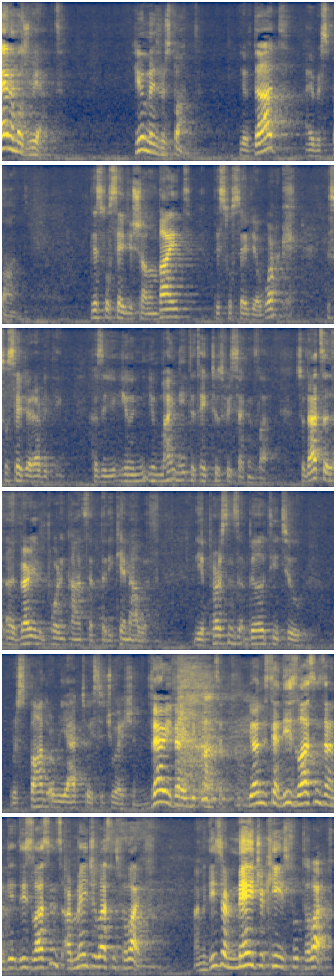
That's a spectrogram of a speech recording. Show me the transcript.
Animals react. Humans respond. You have that, I respond. This will save you shalom bayit. This will save your work. This will save you everything. Because you, you, you might need to take two, three seconds left. So that's a, a very important concept that he came out with. The person's ability to respond or react to a situation. Very, very big concept. You understand? These lessons that I'm these lessons are major lessons for life. I mean, these are major keys for, to life.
